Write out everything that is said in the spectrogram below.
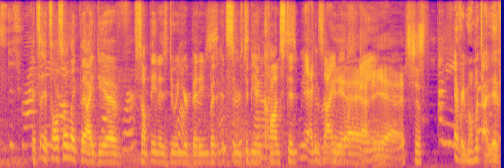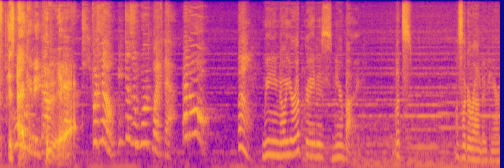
Uh, could describe It's it's also like the idea of something is doing Well, your bidding, but it seems to be in kinda, like, constant sweep anxiety or yeah, pain. yeah. It's just I mean, Every moment I live is all agony. that would work. But no, it doesn't work like that at all. Well, we know your upgrade is nearby. Let's let's look around in here.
